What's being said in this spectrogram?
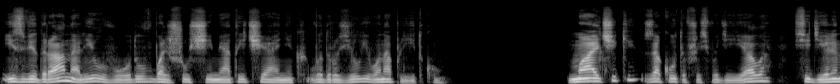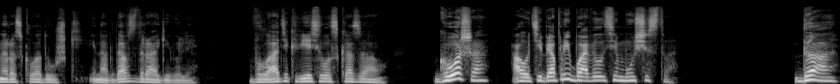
Из ведра налил воду в большущий мятый чайник, водрузил его на плитку. Мальчики, закутавшись в одеяло, сидели на раскладушке, иногда вздрагивали. Владик весело сказал. «Гоша, а у тебя прибавилось имущество». «Да,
